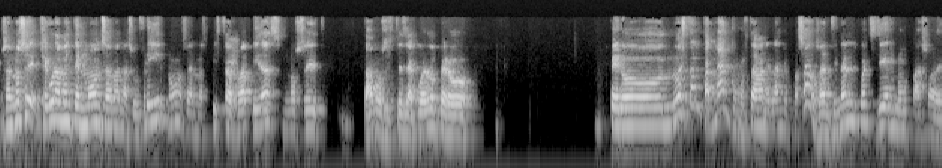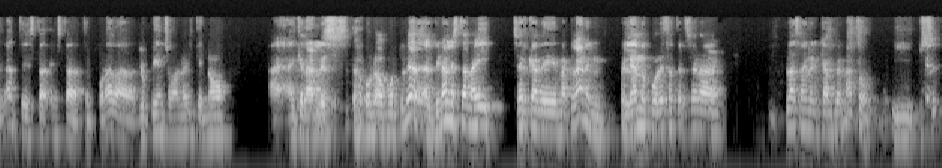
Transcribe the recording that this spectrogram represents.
o sea, no sé, seguramente en Monza van a sufrir, ¿no? O sea, en las pistas rápidas, no sé, estamos si estés de acuerdo, pero pero no están tan mal como estaban el año pasado. O sea, al final de cuentas dieron un paso adelante esta, esta temporada. Yo pienso, Manuel, que no hay que darles una oportunidad. Al final están ahí cerca de McLaren, peleando por esa tercera plaza en el campeonato. Y pues,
